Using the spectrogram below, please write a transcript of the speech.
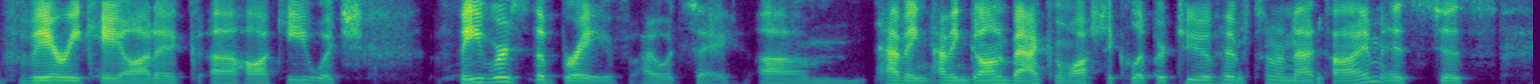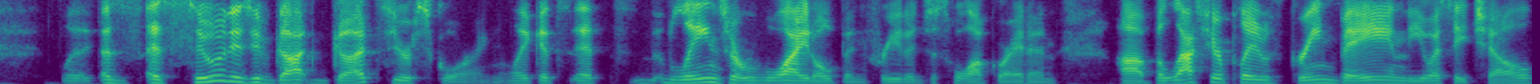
very chaotic uh, hockey, which favors the brave, I would say. Um, having having gone back and watched a clip or two of him from that time, it's just as as soon as you've got guts, you're scoring. Like it's it's lanes are wide open for you to just walk right in. Uh, but last year played with Green Bay in the USHL,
